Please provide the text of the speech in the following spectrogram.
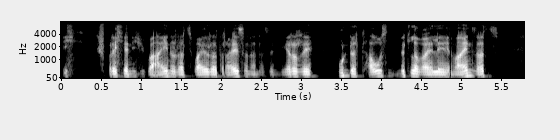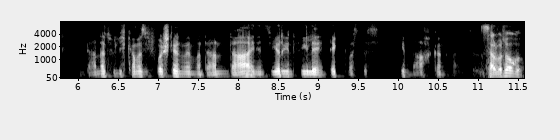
ich spreche ja nicht über ein oder zwei oder drei, sondern das sind mehrere hunderttausend mittlerweile im Einsatz. Und da natürlich kann man sich vorstellen, wenn man dann da einen Serienfehler entdeckt, was das im Nachgang heißt. Salvatore,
